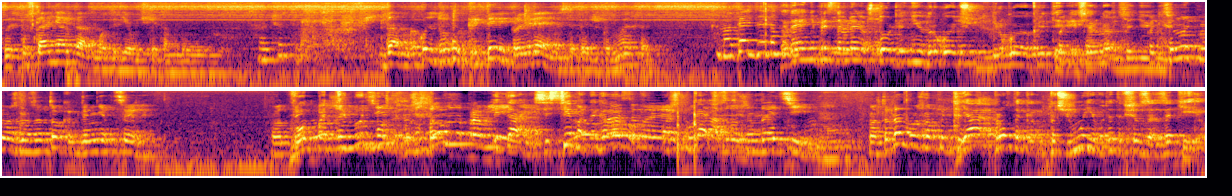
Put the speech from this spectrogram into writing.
То есть, пускай не оргазм у этой девочки там был. Да, но какой-то другой критерий проверяемости, опять же, понимаете? Но опять за это Тогда я не представляю, что для нее другой, другой критерий, если оргазм для нее нет. Подтянуть можно зато, когда нет цели. Вот, Вот подтянуть можно. в том направлении, Итак, система договоров очень качественная. должен дойти. Вот тогда можно подтянуть. Я просто, как- почему я вот это все затеял?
